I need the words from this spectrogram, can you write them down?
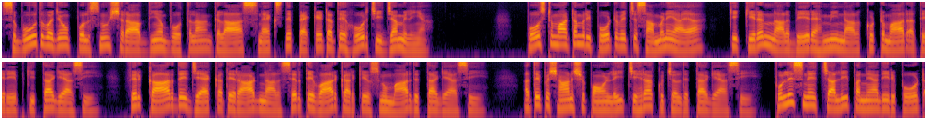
ਸਬੂਤ ਵਜੋਂ ਪੁਲਿਸ ਨੂੰ ਸ਼ਰਾਬ ਦੀਆਂ ਬੋਤਲਾਂ, ਗਲਾਸ, ਸਨੈਕਸ ਦੇ ਪੈਕੇਟ ਅਤੇ ਹੋਰ ਚੀਜ਼ਾਂ ਮਿਲੀਆਂ। ਪੋਸਟਮਾਰਟਮ ਰਿਪੋਰਟ ਵਿੱਚ ਸਾਹਮਣੇ ਆਇਆ ਕਿ ਕਿਰਨ ਨਾਲ ਬੇਰਹਿਮੀ ਨਾਲ ਕੁੱਟਮਾਰ ਅਤੇ ਰੇਪ ਕੀਤਾ ਗਿਆ ਸੀ। ਫਿਰ ਕਾਰ ਦੇ ਜੈਕ ਅਤੇ ਰਾਡ ਨਾਲ ਸਿਰ ਤੇ ਵਾਰ ਕਰਕੇ ਉਸ ਨੂੰ ਮਾਰ ਦਿੱਤਾ ਗਿਆ ਸੀ ਅਤੇ ਪਛਾਣ ਛਪਾਉਣ ਲਈ ਚਿਹਰਾ ਕੁਚਲ ਦਿੱਤਾ ਗਿਆ ਸੀ। ਪੁਲਿਸ ਨੇ 40 ਪੰਨਿਆਂ ਦੀ ਰਿਪੋਰਟ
